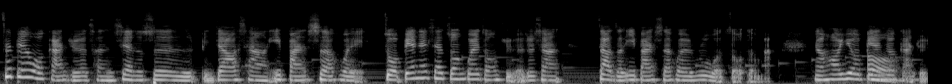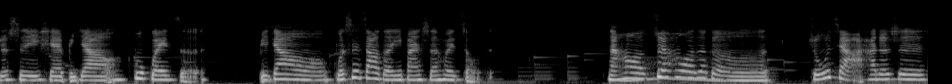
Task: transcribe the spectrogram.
这边我感觉呈现就是比较像一般社会，左边那些中规中矩的，就像照着一般社会路我走的嘛。然后右边就感觉就是一些比较不规则，oh. 比较不是照着一般社会走的。然后最后这个主角他就是、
